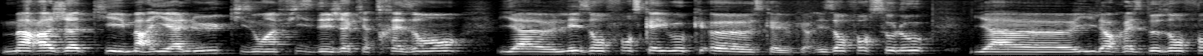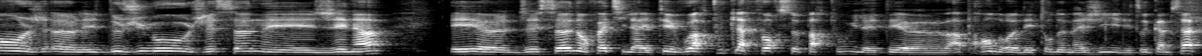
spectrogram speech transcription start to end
Marajat qui est marié à Luke, ils ont un fils déjà qui a 13 ans. Il y a euh, les enfants Skywalker, euh, Skywalker, les enfants solo. Il, y a, euh, il leur reste deux enfants, euh, les deux jumeaux Jason et Jenna. Et euh, Jason, en fait, il a été voir toute la force partout. Il a été euh, apprendre des tours de magie et des trucs comme ça,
